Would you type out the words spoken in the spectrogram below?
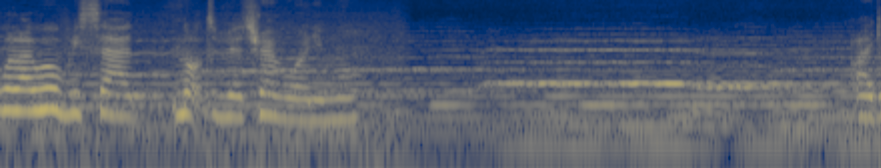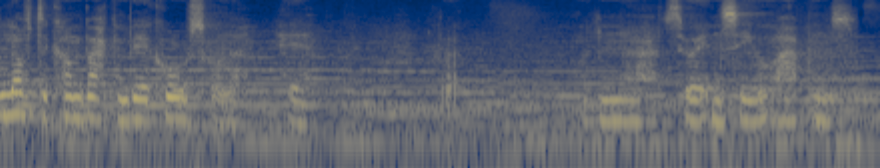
Well, I will be sad not to be a treble anymore. I'd love to come back and be a choral scholar here, but I don't know. I have to wait and see what happens.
